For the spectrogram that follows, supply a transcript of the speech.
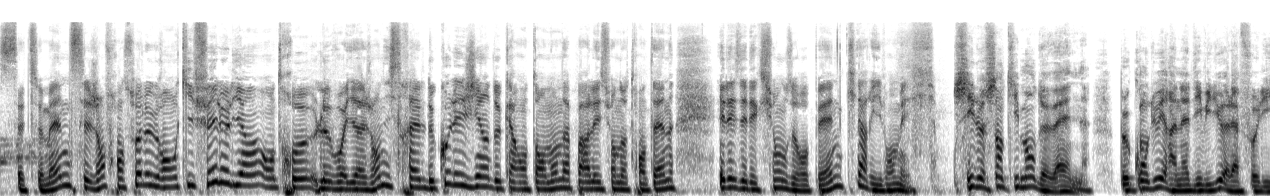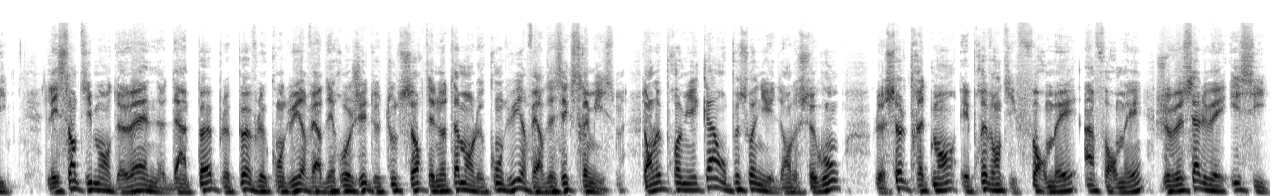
Cette semaine, c'est Jean-François Legrand qui fait le lien entre le voyage en Israël de collégiens de 40 ans, on en a parlé sur notre antenne, et les élections européennes qui arrivent en mai. Si le sentiment de haine peut conduire un individu à la folie, les sentiments de haine d'un peuple peuvent le conduire vers des rejets de toutes sortes et notamment le conduire vers des extrémismes. Dans le premier cas, on peut soigner. Dans le second, le seul traitement est préventif. Formé, informé. Je veux saluer ici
